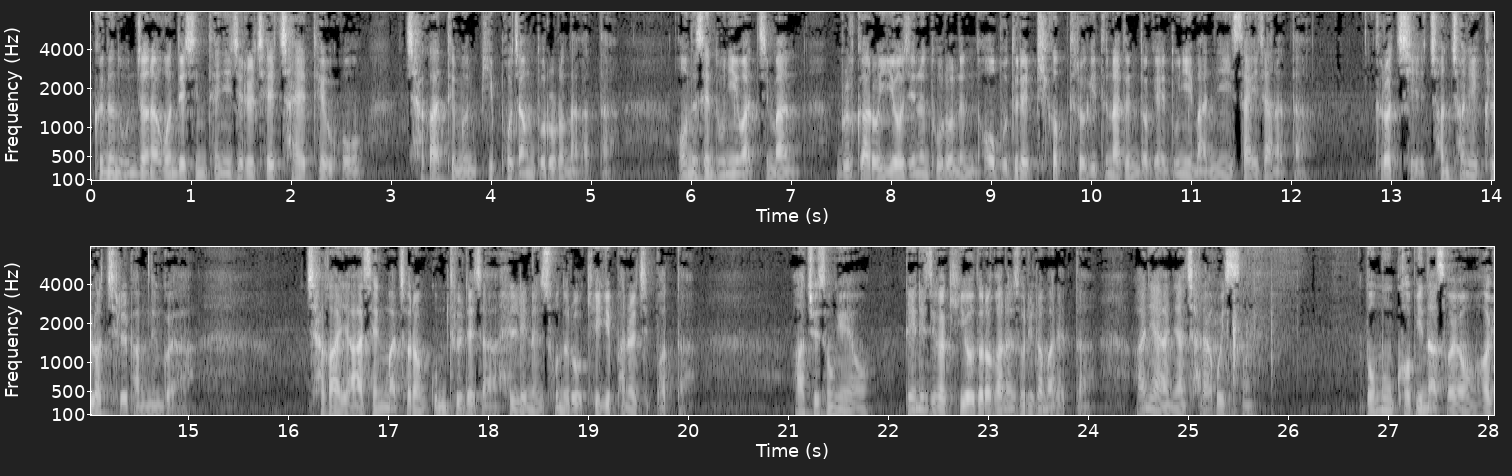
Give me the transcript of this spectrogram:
그는 운전학원 대신 데니즈를 제 차에 태우고 차가 드문 비포장 도로로 나갔다. 어느새 눈이 왔지만 물가로 이어지는 도로는 어부들의 픽업 트럭이 드나든 덕에 눈이 많이 쌓이지 않았다. 그렇지, 천천히 클러치를 밟는 거야. 차가 야생마처럼 꿈틀대자 헨리는 손으로 계기판을 짚었다. 아, 죄송해요. 데니즈가 기어 들어가는 소리로 말했다. 아니야, 아니야, 잘하고 있어. 너무 겁이 나서요. 아휴.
